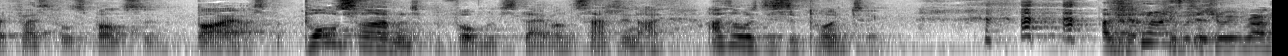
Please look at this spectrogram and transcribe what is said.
a festival sponsored by us. But Paul Simon's performance, Dave, on Saturday night, I thought was disappointing. I thought it was Should we, should we run?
